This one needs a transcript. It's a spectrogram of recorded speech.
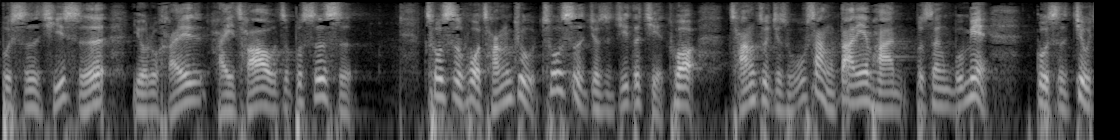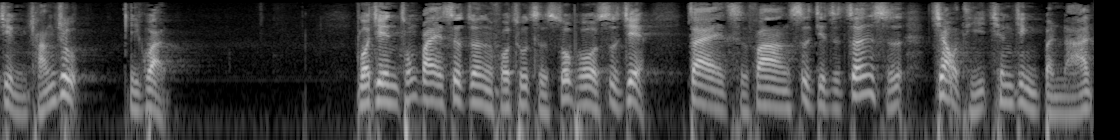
不失其时，犹如海海潮之不失时。出世或常住，出世就是即得解脱，常住就是无上大涅盘，不生不灭，故是究竟常住一贯。我今崇拜世尊佛出此娑婆世界，在此方世界之真实教体清净本然，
